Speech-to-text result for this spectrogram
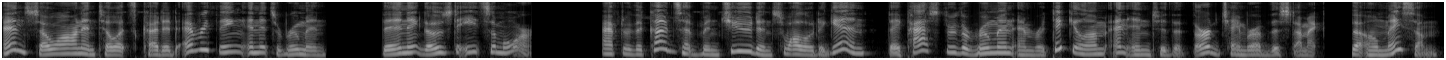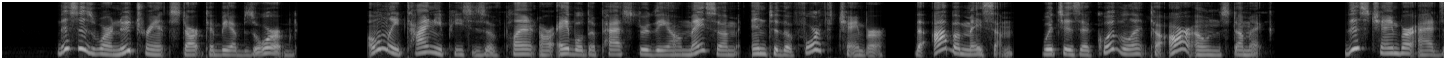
and so on until it's cutted everything in its rumen then it goes to eat some more. After the cuds have been chewed and swallowed again, they pass through the rumen and reticulum and into the third chamber of the stomach, the omasum. This is where nutrients start to be absorbed. Only tiny pieces of plant are able to pass through the omasum into the fourth chamber, the abomasum, which is equivalent to our own stomach. This chamber adds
